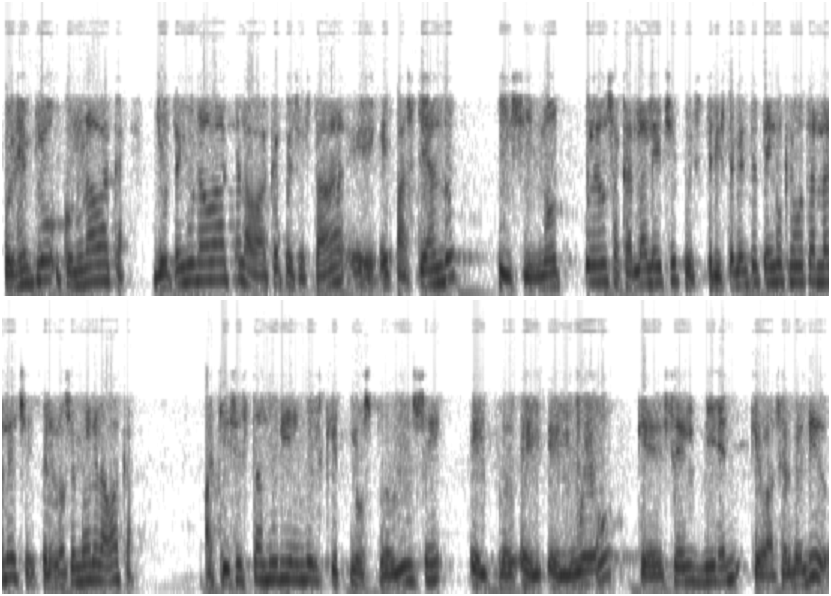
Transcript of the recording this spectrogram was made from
Por ejemplo, con una vaca. Yo tengo una vaca, la vaca pues está eh, eh, pasteando y si no puedo sacar la leche, pues tristemente tengo que botar la leche, pero no se muere la vaca. Aquí se está muriendo el que nos produce el, el, el huevo, que es el bien que va a ser vendido.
